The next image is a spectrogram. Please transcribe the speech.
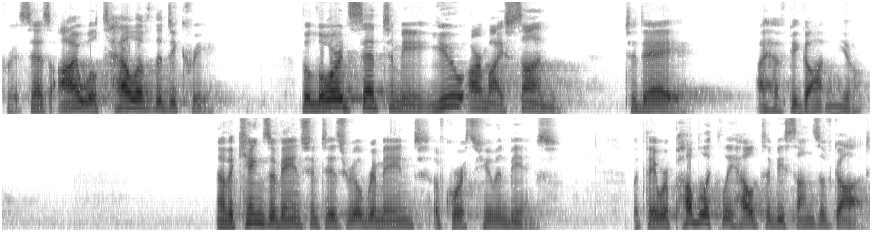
For it says, I will tell of the decree. The Lord said to me, You are my son. Today I have begotten you. Now, the kings of ancient Israel remained, of course, human beings, but they were publicly held to be sons of God,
